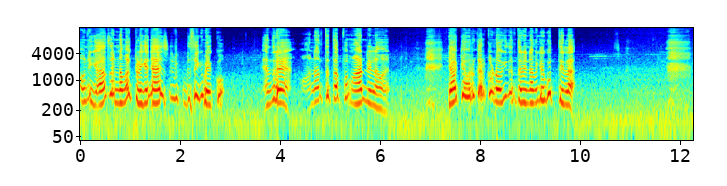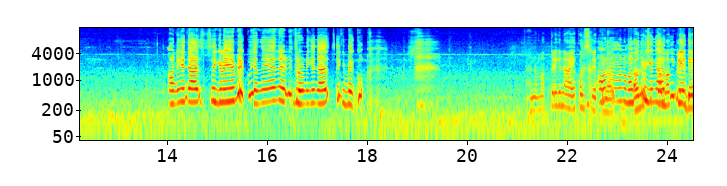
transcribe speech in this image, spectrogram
ಅವನಿಗೆ ಆ ಸಣ್ಣ ಮಕ್ಕಳಿಗೆ ನ್ಯಾಯ ಸಿಗ್- ಸಿಗಬೇಕು. ಅಂದರೆ ಅವನಂತ ತಪ್ಪು ಮಾಡಲಿಲ್ಲ ಅವ ಯಾಕೆ ಅವರು ಕರ್ಕೊಂಡು ಹೋಗಿದ್ದು ಅಂತೇಳಿ ನಮಗೆ ಗೊತ್ತಿಲ್ಲ. ಅವನಿಗೆ ಜಾಸ್ತಿ ಸಿಗಲೇಬೇಕು ಏನೇನು ಹೇಳಿದ್ರು ಅವನಿಗೆ ನ್ಯಾಯ ಸಿಗಬೇಕು. ಅವನ ಮಕ್ಕಳಿಗೆ ನ್ಯಾಯ ಕೊಡಿಸ್ಬೇಕು ನಾವು. ಅವನ ಚಿಕ್ಕ ಮಕ್ಕಳಿದೆ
